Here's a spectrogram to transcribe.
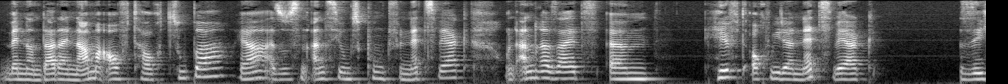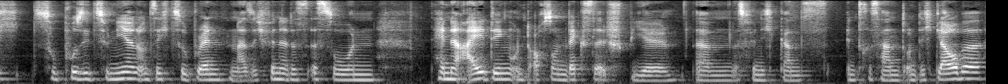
wenn dann da dein Name auftaucht, super, ja, also es ist ein Anziehungspunkt für Netzwerk und andererseits ähm, hilft auch wieder Netzwerk sich zu positionieren und sich zu branden. Also ich finde, das ist so ein Henne-Ei-Ding und auch so ein Wechselspiel. Ähm, das finde ich ganz interessant. Und ich glaube,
